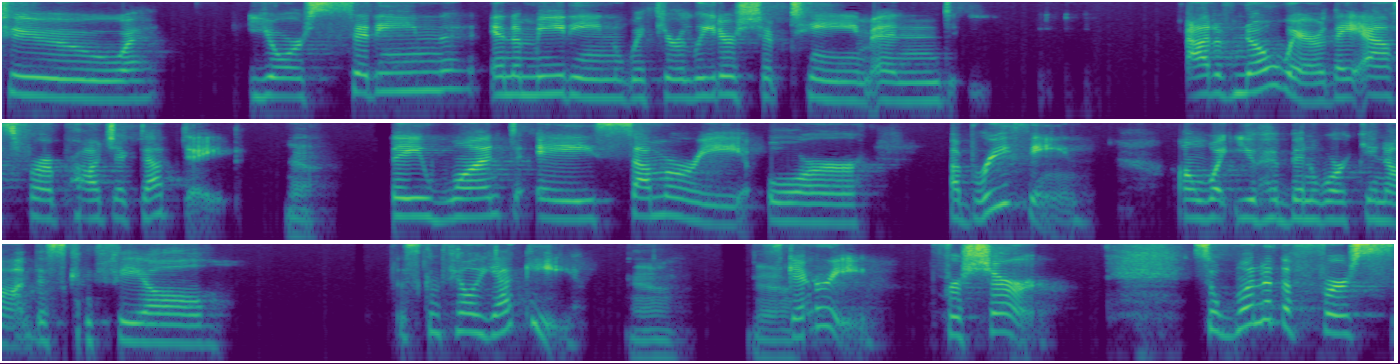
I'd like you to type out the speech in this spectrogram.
to you're sitting in a meeting with your leadership team, and out of nowhere they ask for a project update. Yeah. They want a summary or a briefing on what you have been working on. This can feel this can feel yucky. Yeah. yeah. Scary for sure. So one of the first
